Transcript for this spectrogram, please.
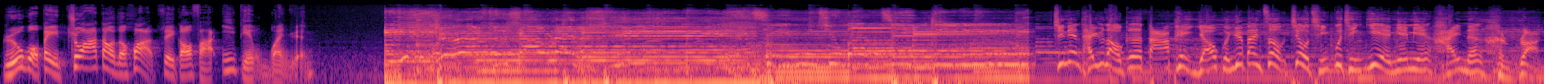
如果被抓到的话，最高罚一点五万元。今天台语老歌搭配摇滚乐伴奏，旧情不仅夜绵绵，还能很 rock。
